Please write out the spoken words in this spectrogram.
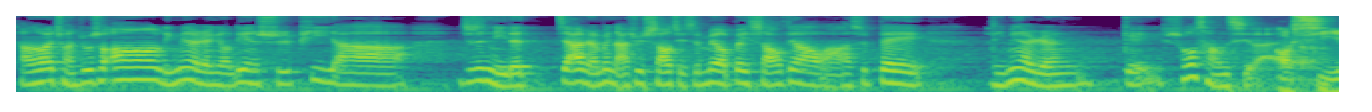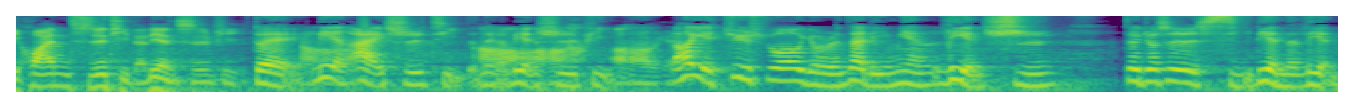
常常会传出说哦，里面的人有恋尸癖啊，就是你的家人被拿去烧，其实没有被烧掉啊，是被里面的人给收藏起来。哦，喜欢尸体的恋尸癖，对，恋、哦、爱尸体的那个恋尸癖。哦哦 okay、然后也据说有人在里面恋尸，这个就是洗练的练，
